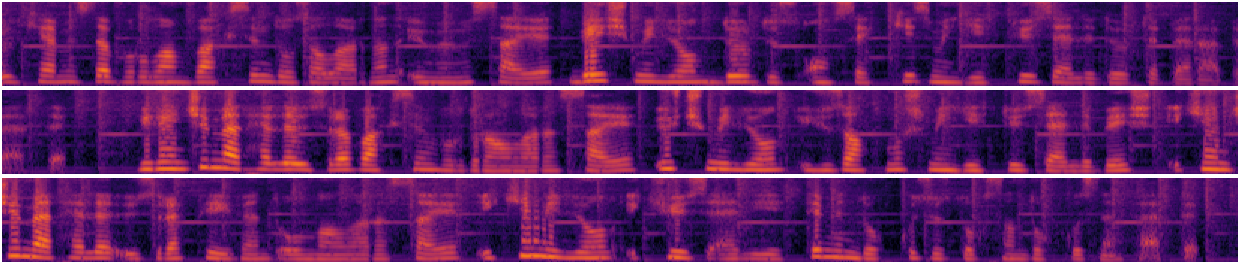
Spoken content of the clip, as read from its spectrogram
ölkəmizdə vurulan vaksin dozalarının ümumi sayı 5 milyon 418 min 754-ə bərabərdir. Birinci mərhələ üzrə vaksin vurduranların sayı 3 milyon 160 min 755, ikinci mərhələ üzrə peyvənd olunanların sayı 2 milyon 257 min 999 nəfərdir.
